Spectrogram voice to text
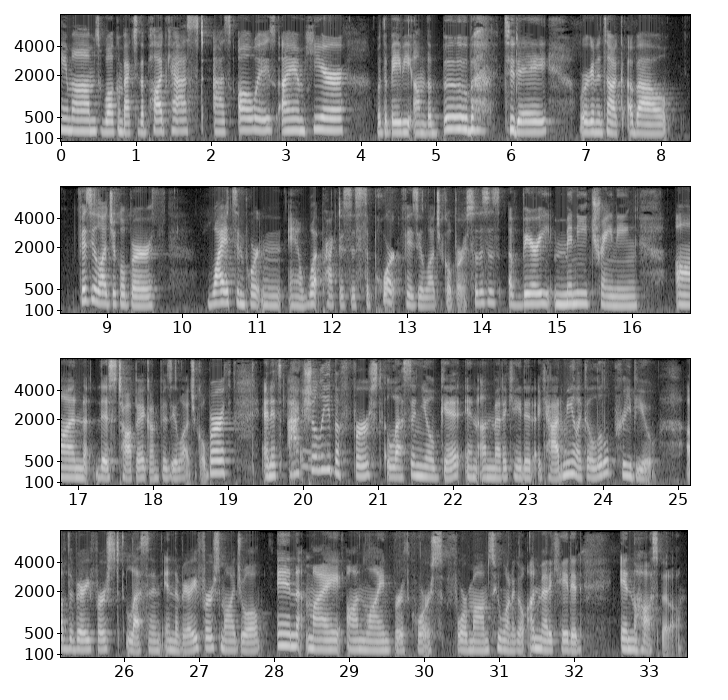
Hey, moms, welcome back to the podcast. As always, I am here with a baby on the boob. Today, we're going to talk about physiological birth, why it's important, and what practices support physiological birth. So, this is a very mini training on this topic on physiological birth. And it's actually the first lesson you'll get in Unmedicated Academy, like a little preview of the very first lesson in the very first module in my online birth course for moms who want to go unmedicated in the hospital.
